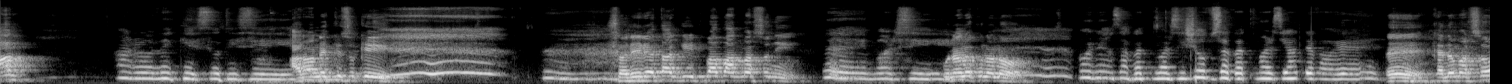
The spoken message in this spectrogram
আর? আর অনেক কিছু দিছি। আর অনেক কিছু কি? শরীরে তার গিট বা বাদ মারছনি মারছি। কোনানো কোনানো। অনেক জাগাত মারছি সব জাগাত মারছি হাতে পায়ে হ্যাঁ কেন মারছো?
